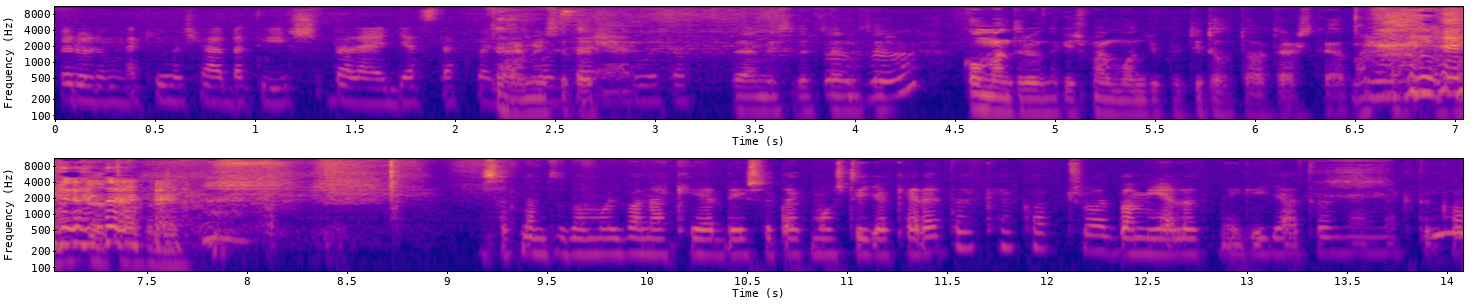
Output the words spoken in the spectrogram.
örülünk neki, hogyha ebbe ti is beleegyeztek, vagy természetes, hozzájárultok. Természetes, természetes. Uh-huh. Kommentelőknek is megmondjuk, hogy titoktartást kell. Meg kell hát nem tudom, hogy van-e kérdésetek most így a keretekkel kapcsolatban, mielőtt még így átadnánk nektek a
